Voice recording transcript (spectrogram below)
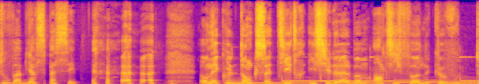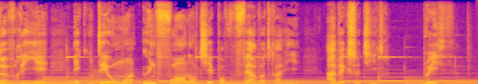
tout va bien se passer. On écoute donc ce titre issu de l'album Antiphone que vous devriez écouter au moins une fois en entier pour vous faire votre avis avec ce titre, Breathe.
